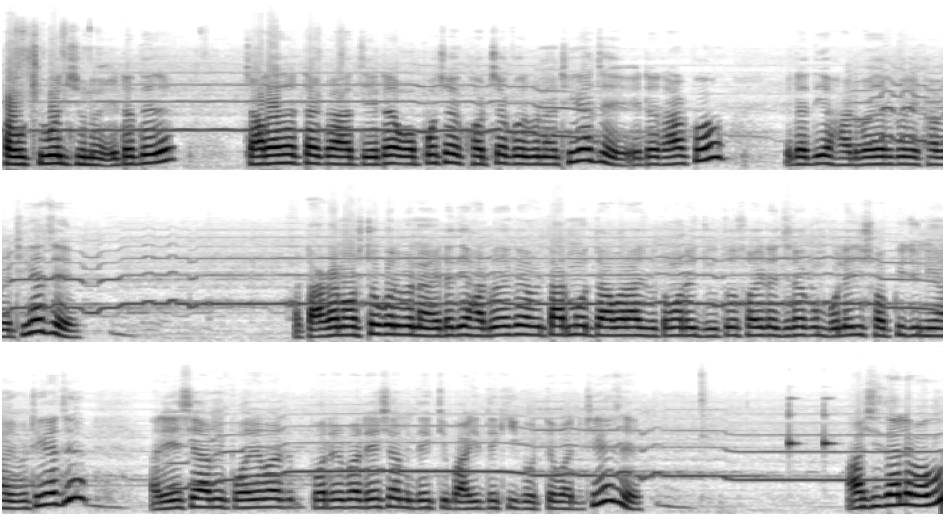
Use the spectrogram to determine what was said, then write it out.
বাবু, কি বলছো না? এটাতে চার হাজার টাকা আছে, এটা অপচয় খরচা করবে না, ঠিক আছে? এটা রাখো, এটা দিয়ে হাট বাজার করে খাবে, ঠিক আছে? টাকা নষ্ট করবে না, এটা দিয়ে বাজার করে আমি তার মধ্যে আবার আসব। তোমার ওই জুতো সোয়েটার যেরকম বলেছি সব কিছু নিয়ে আসব, ঠিক আছে? আর এসে আমি পরের বার পরের বার এসে আমি দেখছি বাড়িতে কি করতে পারি, ঠিক আছে? আসি তাহলে বাবু।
